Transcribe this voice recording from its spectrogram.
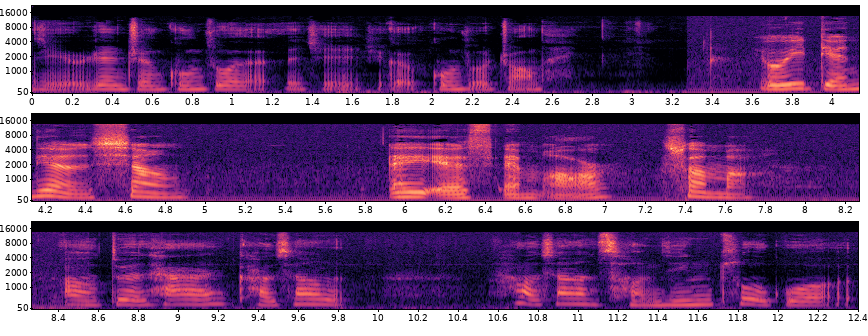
这个认真工作的这这个工作状态，有一点点像 ASMR 算吗？哦，对他好像他好像曾经做过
